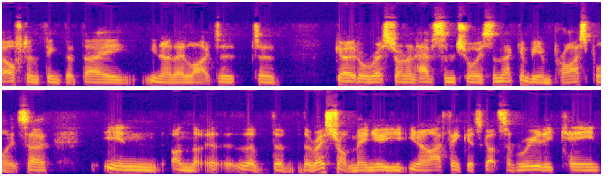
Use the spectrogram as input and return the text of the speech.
often think that they you know they like to to go to a restaurant and have some choice, and that can be in price point. So in on the the the, the restaurant menu, you, you know I think it's got some really keen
